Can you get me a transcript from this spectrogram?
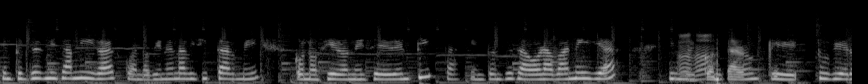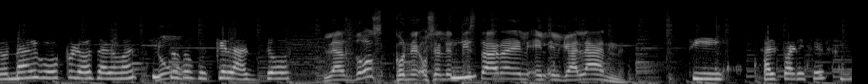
Entonces mis amigas cuando vienen a visitarme conocieron ese dentista. Entonces ahora van ellas y me Ajá. contaron que tuvieron algo, pero o sea, lo más chistoso No. fue que las dos, Las dos, con el- o sea, el Sí. dentista era el, el- el galán. sí, al parecer sí.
